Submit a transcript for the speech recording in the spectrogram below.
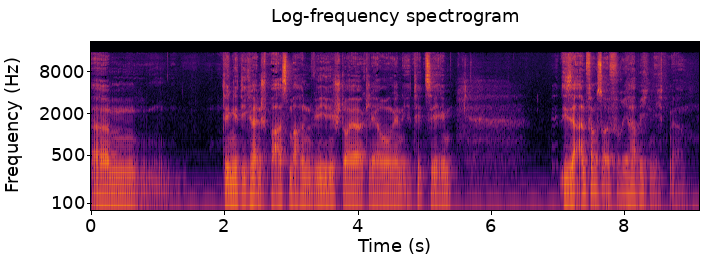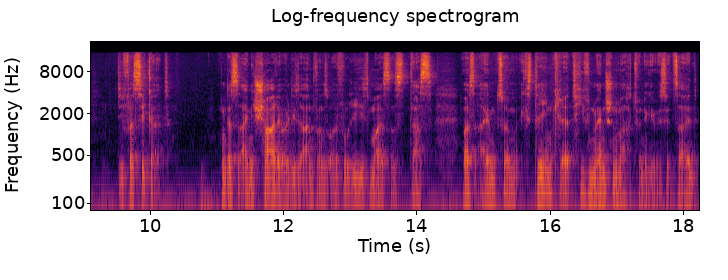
Ähm, Dinge, die keinen Spaß machen, wie Steuererklärungen, etc. Diese Anfangseuphorie habe ich nicht mehr. Die versickert. Und das ist eigentlich schade, weil diese Anfangseuphorie ist meistens das, was einem zu einem extrem kreativen Menschen macht für eine gewisse Zeit.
